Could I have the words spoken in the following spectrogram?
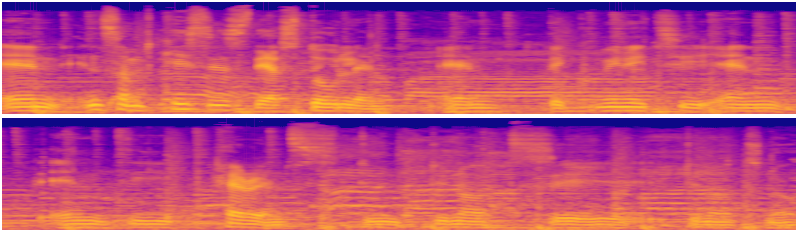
and in some cases they are stolen, and the community and and the parents do, do not uh, do not know.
